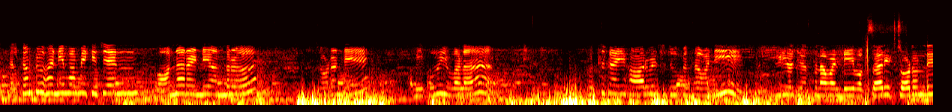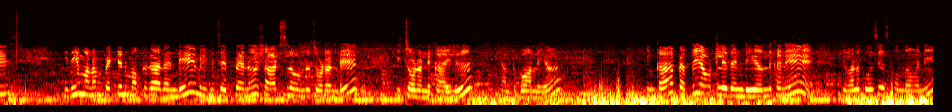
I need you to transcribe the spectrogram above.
Welcome to honey mummy kitchen. బాగున్నారండి అందరూ? చూడండి మీకు ఇవాళ పుచ్చకాయ హార్వెస్ట్ చూపిద్దామని వీడియో చేస్తున్నామండి. ఒకసారి ఇటు చూడండి. ఇది మనం పెట్టిన మొక్క కాదండి మీకు చెప్పాను. షార్ట్స్లో ఉంది చూడండి. ఇది చూడండి కాయలు ఎంత బాగున్నాయో. ఇంకా పెద్దవి అవ్వట్లేదండి అందుకని ఇవాళ కోసేసుకుందామని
